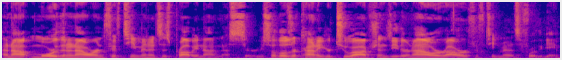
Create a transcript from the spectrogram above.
an hour, more than an hour and 15 minutes is probably not necessary. So those are kind of your two options, either an hour, hour, 15 minutes before the game.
